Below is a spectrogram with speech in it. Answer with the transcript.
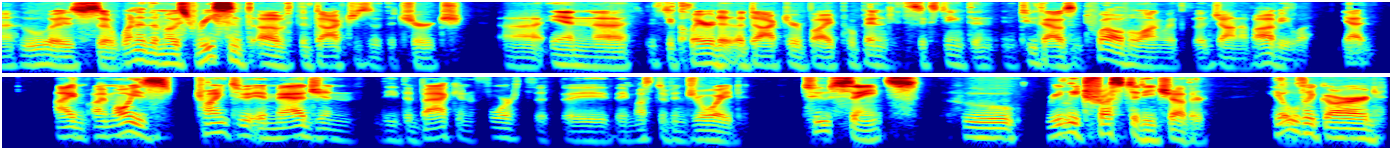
uh, who was uh, one of the most recent of the doctors of the church. Uh, in uh, was declared a, a, doctor by Pope Benedict XVI in, in 2012, along with uh, John of Avila. Yeah, I'm I'm always trying to imagine the the back and forth that they they must have enjoyed. Two saints who really trusted each other. Hildegard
